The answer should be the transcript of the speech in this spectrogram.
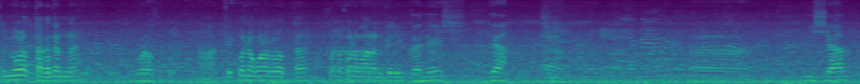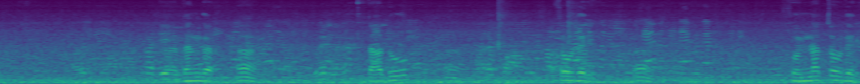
तुम्ही ओळखता का त्यांना? ओळखतो. हां. ते कोणाकोणाला ओळखता? कोणा कोणा मारहाण केली? गणेश अं, विशाल धनगर. हां. दादू चौधरी. हां. सोमनाथ चौधरी.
